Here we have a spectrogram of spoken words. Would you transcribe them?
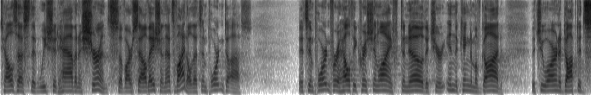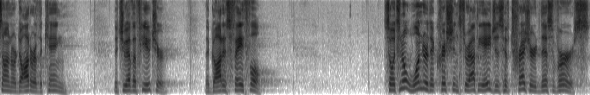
tells us that we should have an assurance of our salvation. That's vital, that's important to us. It's important for a healthy Christian life to know that you're in the kingdom of God, that you are an adopted son or daughter of the King, that you have a future, that God is faithful so it's no wonder that Christians throughout the ages have treasured this verse.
